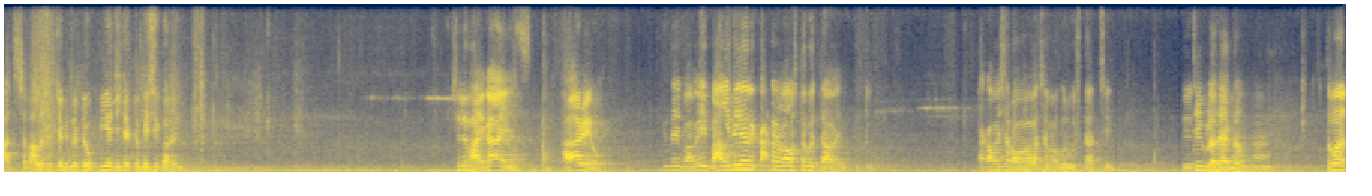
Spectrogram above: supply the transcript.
কাজ ভালো শিখছে কিন্তু একটু পিএইচটা একটু বেশি করে। ছেলে ভাই। How are you? কিন্তু এই বাবা এই বালগুলোর কাটার ব্যবস্থা করতে হবে একটু। টাকা পয়সার অভাব আছে বাবুর বুঝতে পারছি। ঠিক বলেছে একদম। হ্যাঁ। তোমার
